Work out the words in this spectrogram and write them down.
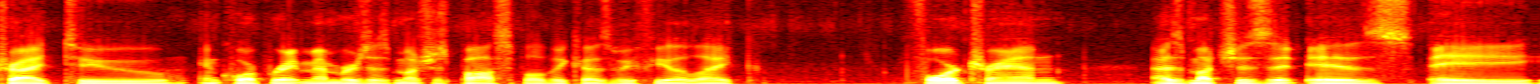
try to incorporate members as much as possible because we feel like 4tran, as much as it is a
